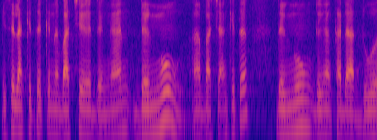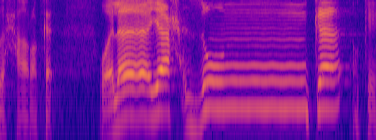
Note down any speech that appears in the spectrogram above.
misalnya kita kena baca dengan dengung uh, bacaan kita, dengung dengan kadar dua harakat. Wala yahzunka. Okey.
